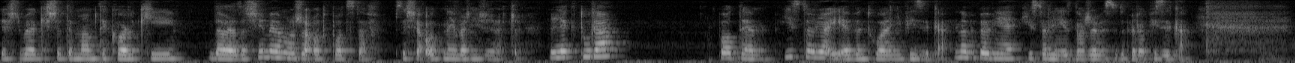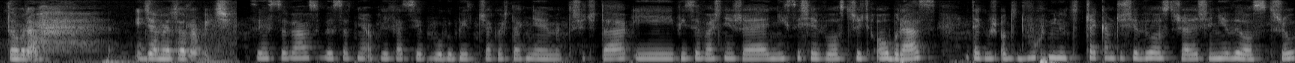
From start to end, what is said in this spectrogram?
Jeszcze, bo jak jeszcze te mam te korki. Dobra, zacznijmy może od podstaw. W sensie od najważniejszych rzeczy. Lektura, potem historia i ewentualnie fizyka. No pewnie historii nie zdążymy, to dopiero fizyka. Dobra, idziemy to robić. Zainstalowałam sobie ostatnio aplikację BookBeat, czy jakoś tak, nie wiem jak to się czyta i widzę właśnie, że nie chce się wyostrzyć obraz i tak już od dwóch minut czekam, czy się wyostrzy, ale się nie wyostrzył,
